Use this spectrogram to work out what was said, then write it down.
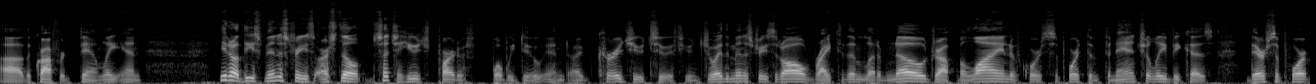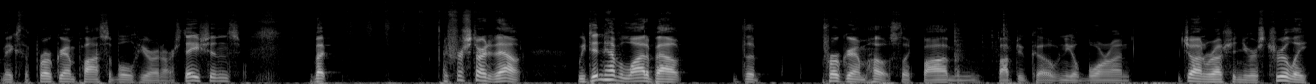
uh, the Crawford family, and you know these ministries are still such a huge part of what we do. And I encourage you to, if you enjoy the ministries at all, write to them, let them know, drop them a line. Of course, support them financially because their support makes the program possible here on our stations. But I first started out we didn't have a lot about the program hosts like Bob and Bob Dutko, Neil Boron, John Rush, and yours truly,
